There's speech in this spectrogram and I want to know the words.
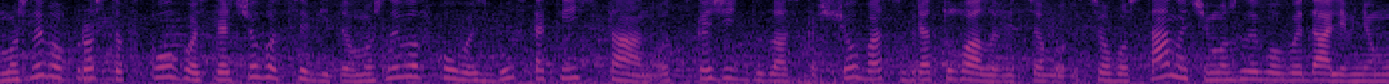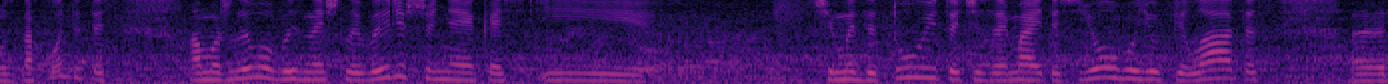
Можливо, просто в когось для чого це відео? Можливо, в когось був такий стан. От скажіть, будь ласка, що вас врятувало від цього, цього стану? Чи можливо ви далі в ньому знаходитесь? А можливо, ви знайшли вирішення якесь і чи медитуєте, чи займаєтесь йогою, пілатес, е,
